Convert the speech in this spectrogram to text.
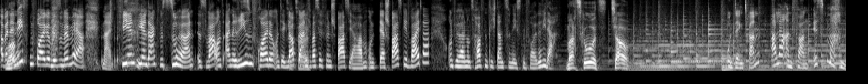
Aber Morgen? in der nächsten Folge wissen wir mehr. Nein, vielen, vielen Dank fürs Zuhören. Es war uns eine Riesenfreude und ihr glaubt Total. gar nicht, was wir für einen Spaß hier haben. Und der Spaß geht weiter und wir hören uns hoffentlich dann zur nächsten Folge wieder. Macht's gut. Ciao. Und denkt dran, aller Anfang ist Machen.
